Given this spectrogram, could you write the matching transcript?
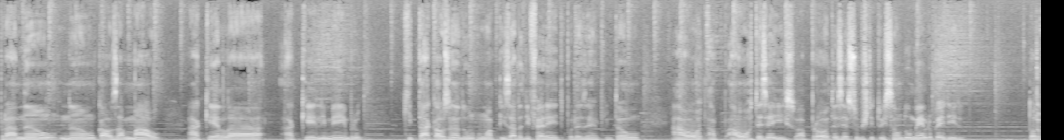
para não não causar mal àquela aquele membro que está causando um- uma pisada diferente, por exemplo. Então a, a, a órtese é isso, a prótese é a substituição do membro perdido. Total. No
